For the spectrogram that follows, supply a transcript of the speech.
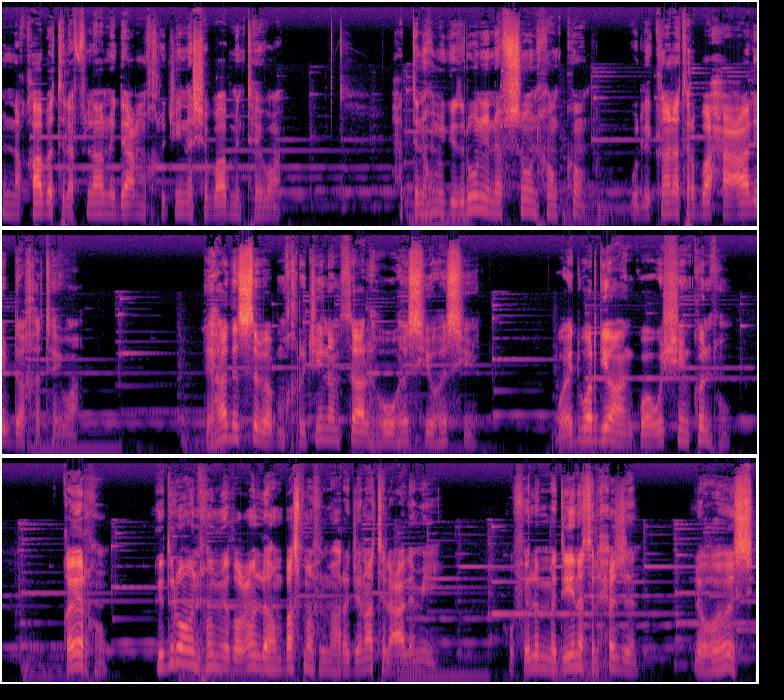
من نقابة الأفلام لدعم مخرجين الشباب من تايوان. حتى أنهم يقدرون ينافسون هونغ كونغ واللي كانت أرباحها عالية بداخل تايوان. لهذا السبب مخرجين أمثال هو هسيو هسيو وإدوارد يانغ ووشين كونهو غيرهم قدروا أنهم يضعون لهم بصمة في المهرجانات العالمية وفيلم مدينة الحزن لهو هسيو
